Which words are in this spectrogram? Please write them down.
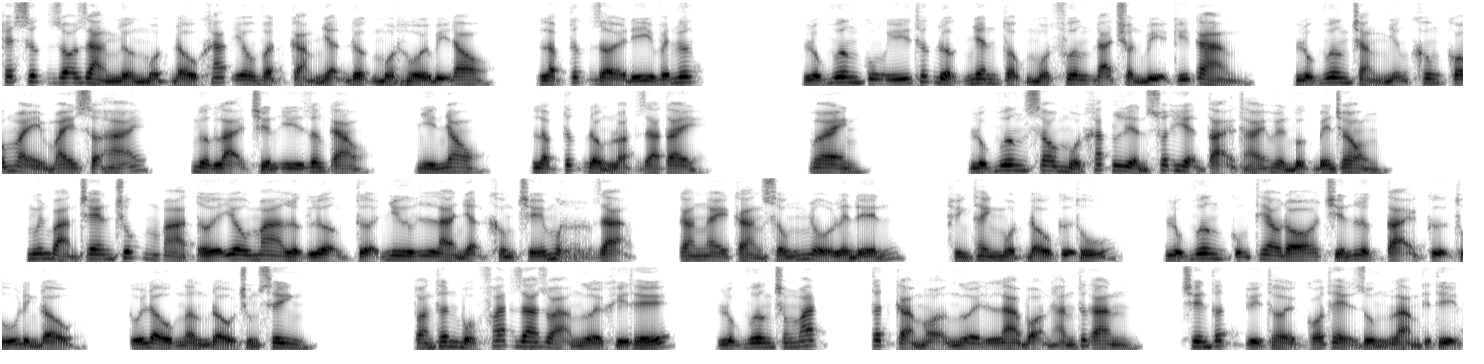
hết sức rõ ràng nhường một đầu khác yêu vật cảm nhận được một hồi bị đau lập tức rời đi vết nứt. lục vương cũng ý thức được nhân tộc một phương đã chuẩn bị kỹ cảng lục vương chẳng những không có mảy may sợ hãi ngược lại chiến ý dâng cao nhìn nhau lập tức đồng loạt ra tay vê anh, lục vương sau một khắc liền xuất hiện tại thái huyền vực bên trong. Nguyên bản chen trúc mà tới yêu ma lực lượng tựa như là nhận khống chế một dạng, càng ngày càng sống nổ lên đến, hình thành một đầu cự thú. Lục vương cũng theo đó chiến lược tại cự thú đỉnh đầu, túi đầu ngẩng đầu chúng sinh. Toàn thân buộc phát ra dọa người khí thế, lục vương trong mắt, tất cả mọi người là bọn hắn thức ăn, trên tất tùy thời có thể dùng làm thịt thịt.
